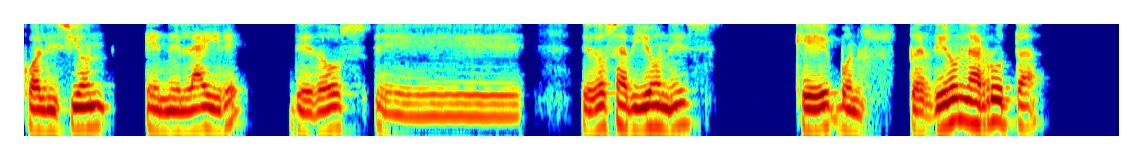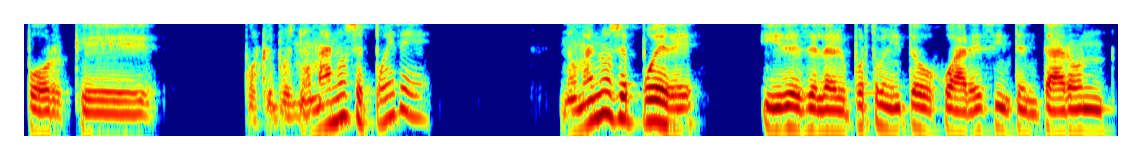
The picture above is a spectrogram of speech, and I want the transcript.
coalición en el aire de dos, eh, de dos aviones que, bueno, perdieron la ruta porque, porque pues nomás no se puede, nomás no se puede. Y desde el aeropuerto Benito Juárez intentaron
